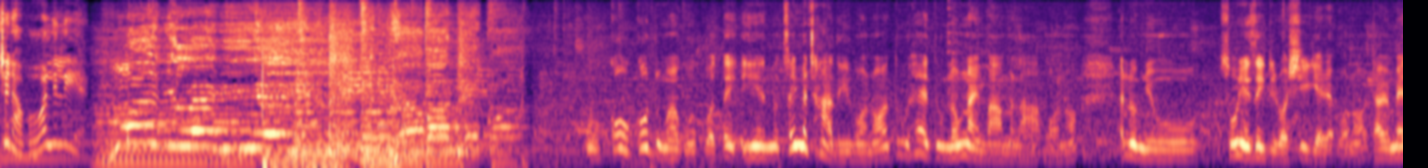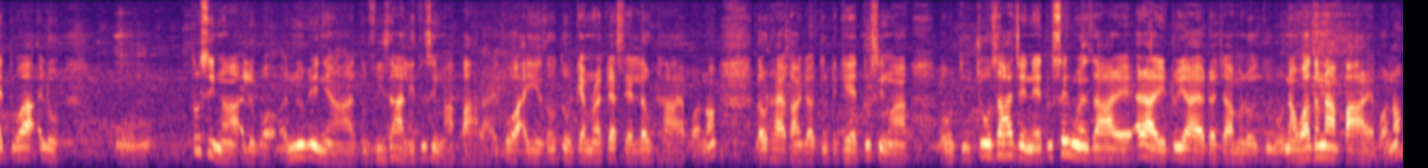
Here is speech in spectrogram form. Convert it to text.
ချစ်တာဗောလင်းလေးရဲ့ဟိုကိုကိုတူမကိုကိုတိတ်အရင်စိတ်မချသေးဘူးပေါ့နော်သူဟဲ့သူလုံးနိုင်ပါမလားပေါ့နော်အဲ့လိုမျိုးစိုးရင်စိတ်တွေတော့ရှိခဲ့တယ်ပေါ့နော်ဒါပေမဲ့ तू ကအဲ့လိုဟို သူ့စီမှာအဲ့လိုပေါ့အမှုပညာသူဗီဇလေးသူ့စီမှာပါလာတယ်ကိုကအရင်ဆုံးသူကင်မရာတက်ဆဲလောက်ထားပေါ့နော်လောက်ထားတဲ့အခါကျတော့သူတကယ်သူ့စီမှာဟိုသူစူးစမ်းခြင်းနဲ့သူစိတ်ဝင်စားတယ်အဲ့ဒါတွေတွေ့ရတဲ့အတွက်ကြောင့်မလို့သူနာဝါသနာပါတယ်ပေါ့နော်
